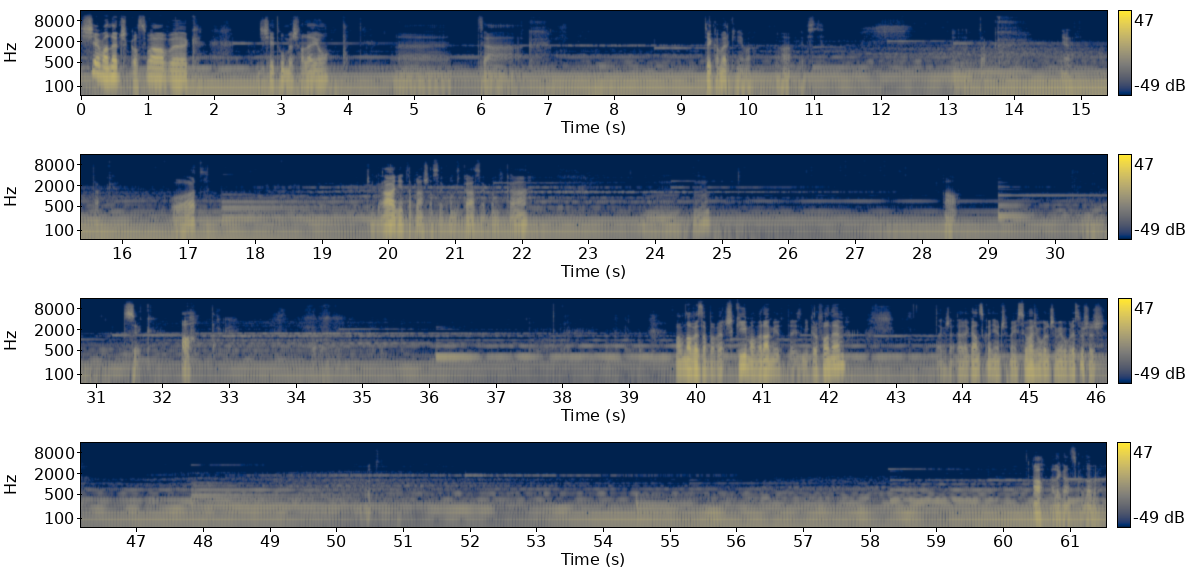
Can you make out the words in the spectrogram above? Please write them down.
Siemaneczko, Sławek. Dzisiaj tłumy szaleją. Eee, tak. Ty, kamerki nie ma. Aha, jest. Eee, tak. Nie. Tak. What? Czekaj. A, nie ta plansza. Sekundka, sekundka. Mhm. O. Cyk. O, tak. Mam nowe zabaweczki, mam ramię tutaj z mikrofonem. Także elegancko, nie wiem czy mnie słychać w ogóle, czy mnie w ogóle słyszysz. A, elegancko, dobra.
